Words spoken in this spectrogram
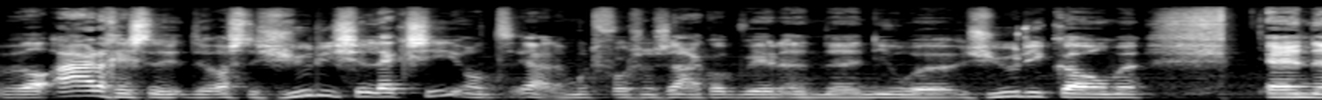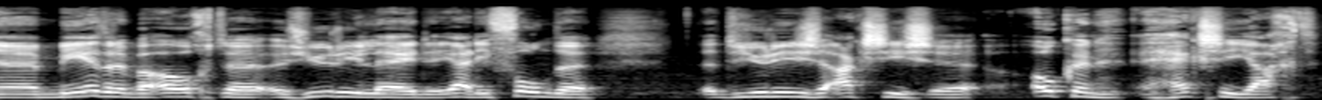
Wel aardig is, de, was de juryselectie. Want ja, er moet voor zo'n zaak ook weer een nieuwe jury komen. En meerdere beoogde juryleden, ja, die vonden de juridische acties ook een heksenjacht.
